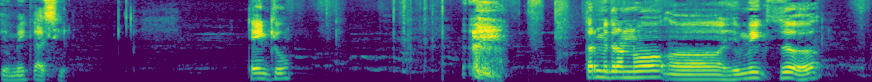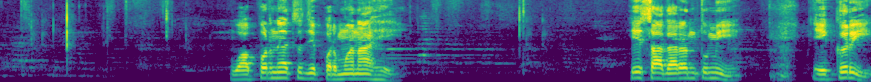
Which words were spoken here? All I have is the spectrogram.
humic acid thank you तर मित्रांनो ह्युमिकचं वापरण्याचं जे प्रमाण आहे हे साधारण तुम्ही एकरी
